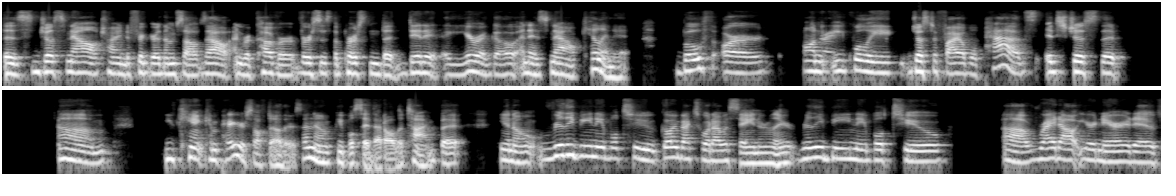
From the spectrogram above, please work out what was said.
that's just now trying to figure themselves out and recover versus the person that did it a year ago and is now killing it. Both are on right. equally justifiable paths. It's just that um, you can't compare yourself to others. I know people say that all the time, but you know, really being able to going back to what I was saying earlier, really being able to uh, write out your narrative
